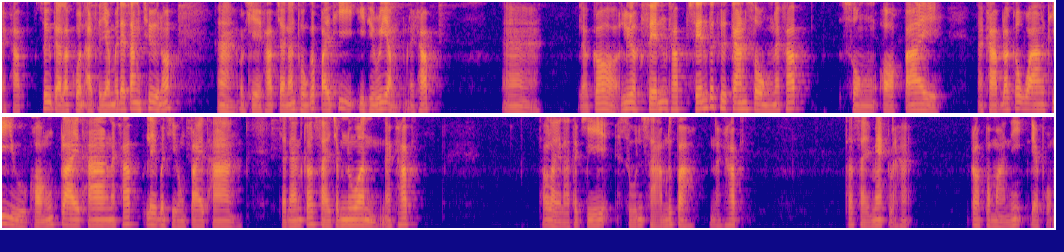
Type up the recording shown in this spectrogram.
นะครับ ซึ่งแต่ละคนอาจจะยังไม่ได้ตั้งชื่อเนาะ อ่าโอเคครับ จากนั้นผมก็ไปที่ Ethereum นะครับอ่าแล้วก็เลือกเซนต์ครับเซนต์ก็คือการส่งนะครับ ส่งออกไปนะครับ แล้วก็วางที่อยู่ของปลายทางนะครับ เลขบัญชีของปลายทาง จากนั้นก็ใส่จำนวนนะครับ เท่าไหร่ล่ะตะกี้ 03 หรือเปล่านะครับ ถ้าใส่แม็กล่ะฮะก็ประมาณนี้เดี๋ยวผม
